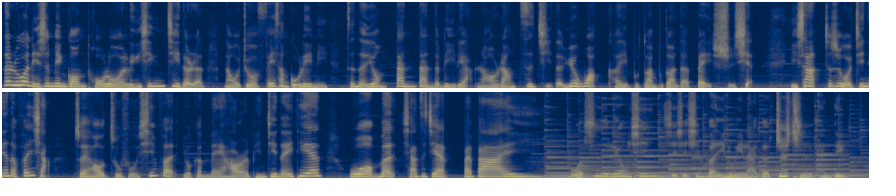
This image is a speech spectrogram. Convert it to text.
那如果你是命宫陀罗零星记的人，那我就非常鼓励你，真的用淡淡的力量，然后让自己的愿望可以不断不断的被实现。以上就是我今天的分享，最后祝福新粉有个美好而平静的一天。我们下次见，拜拜。我是刘永新，谢谢新粉一路以来的支持肯定。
